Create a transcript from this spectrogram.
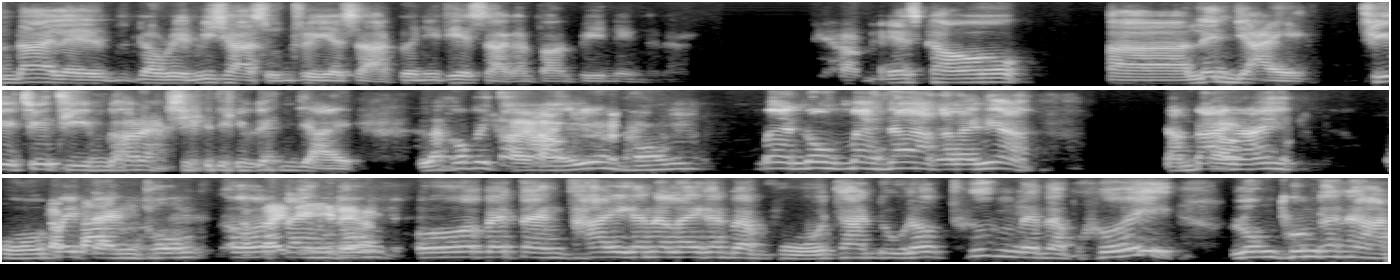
ำได้เลยเราเรียนวิชาสุนทรียศาสตร์เพื่อนิเทศศาสตร์กันตอนปีหนึ่งนะครับเบสเขาเอ่อเล่นใหญ่ ชื่อชื่อทีมเขานะชื่อทีมเล่นใหญ่ แล้วเขาไปใช่ครัถ่ายบเรื่องของแม่นงแม่นาคอะไรเนี่ยจำได้ไหมโอ้จำได้ไปแต่งธงเออจำได้แต่งดีธเลยงครับเออไปแต่งไทยกันอะไรกันแบบโหอาจารย์ดูแล้วทึ่งเลยแบบเฮ้ย ลงทุนขนาด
